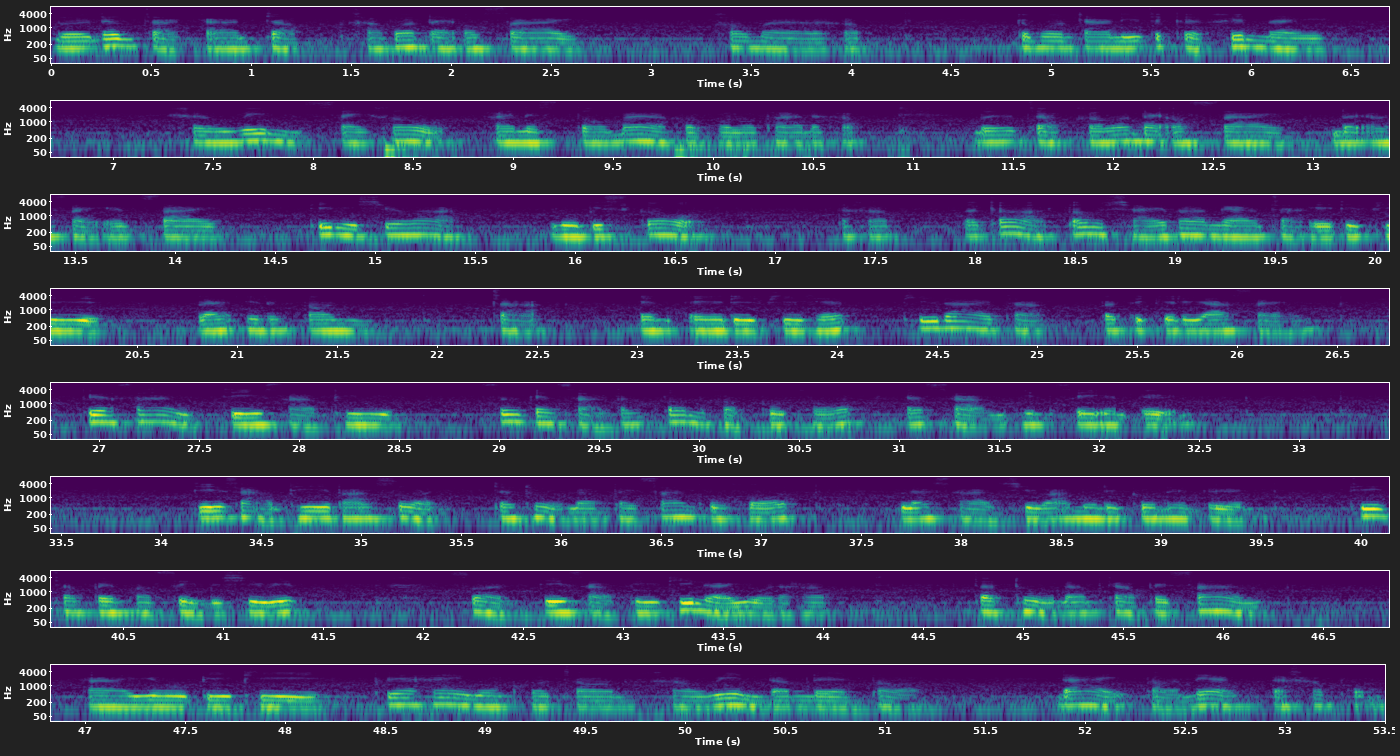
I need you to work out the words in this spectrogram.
โดยเริ่มจากการจับคาร์บอนไดออกไซด์เข้ามานะครับ กระบวนการนี้จะเกิดขึ้นในเคลวินไซเคิลภายในสโตมาของโคโลพาสนะครับ โดยจับคาร์บอนไดออกไซด์โดยอาศัยเอนไซม์ที่มีชื่อว่าลูบิสโกนะครับ แล้วก็ต้องใช้พลังงานจาก ATP และอิเล็กตรอนจาก NADPH ที่ได้จากปฏิกิริยาแสง พื่อสร้าง G3P ซึ่งเป็นสารตั้งต้นของกลูโคสและสารอินทรีย์อื่น ๆ G3P บางส่วนจะถูกนำไปสร้างกลูโคสและสารชีวโมเลกุลอื่น ๆ ที่จำเป็นต่อสิ่งมีชีวิต ส่วน G3P ที่เหลืออยู่นะครับ จะถูกนำกลับไปสร้าง RUBP เพื่อให้วงโคจรคาร์วินดำเนินต่อได้ต่อเนื่องนะครับผม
